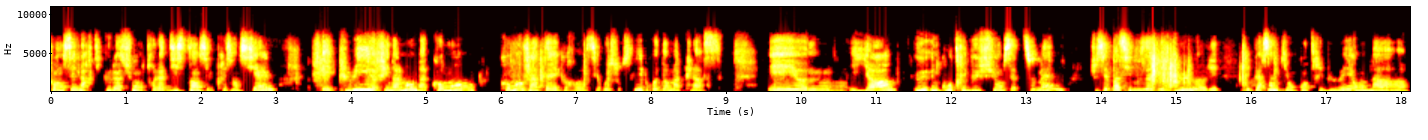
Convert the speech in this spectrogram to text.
penser l'articulation entre la distance et le présentiel et puis finalement bah, comment j'intègre ces ressources libres dans ma classe? Et il y a eu une contribution cette semaine. Je ne sais pas si vous avez vu les, les personnes qui ont contribué. On a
